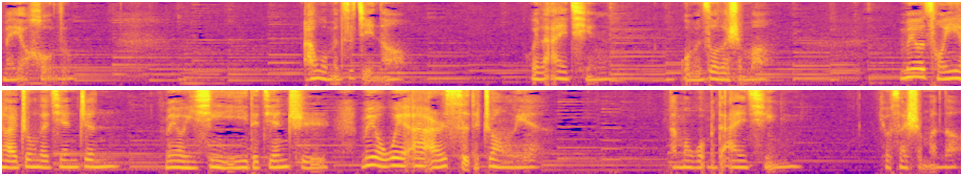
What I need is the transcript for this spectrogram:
没有后路。而我们自己呢？为了爱情，我们做了什么？没有从一而终的坚贞，没有一心一意的坚持，没有为爱而死的壮烈。那么，我们的爱情？又算什么呢？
